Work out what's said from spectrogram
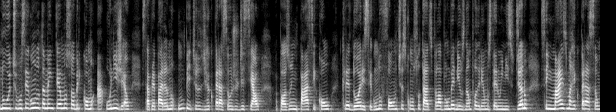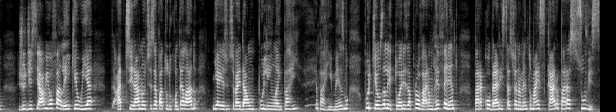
no último segundo, também temos sobre como a Unigel está preparando um pedido de recuperação judicial após um impasse com credores. Segundo fontes consultadas pela Bloomberg News, não poderíamos ter um início de ano sem mais uma recuperação judicial. E eu falei que eu ia atirar notícia para tudo quanto é lado. E aí a gente vai dar um pulinho lá em Paris, em Paris mesmo, porque os eleitores aprovaram um referendo para cobrar estacionamento mais caro para SUVs,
